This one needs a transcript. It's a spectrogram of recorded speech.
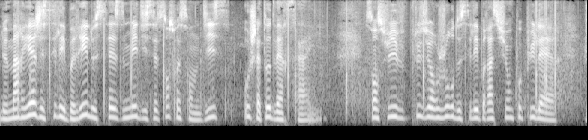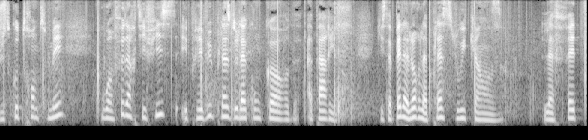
Le mariage est célébré le 16 mai 1770 au château de Versailles. S'ensuivent plusieurs jours de célébrations populaires jusqu'au 30 mai où un feu d'artifice est prévu place de la Concorde à Paris, qui s'appelle alors la place Louis XV. La fête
